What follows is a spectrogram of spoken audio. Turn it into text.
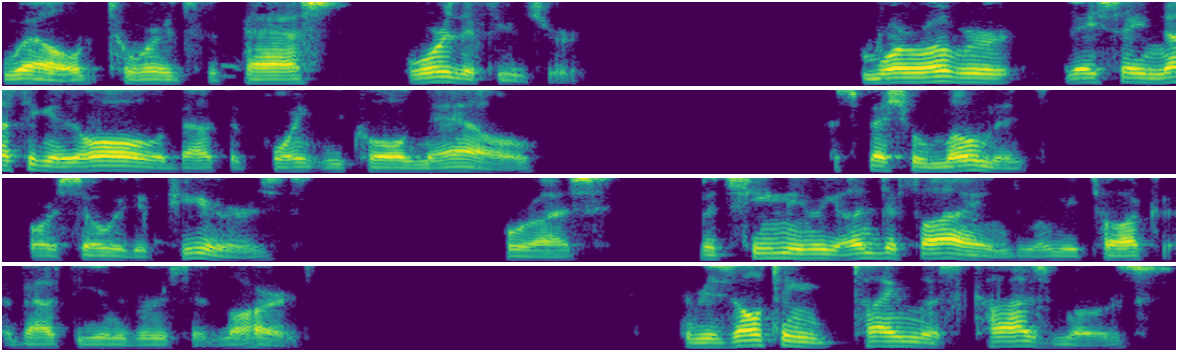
Well, towards the past or the future. Moreover, they say nothing at all about the point we call now a special moment, or so it appears, for us, but seemingly undefined when we talk about the universe at large. The resulting timeless cosmos,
